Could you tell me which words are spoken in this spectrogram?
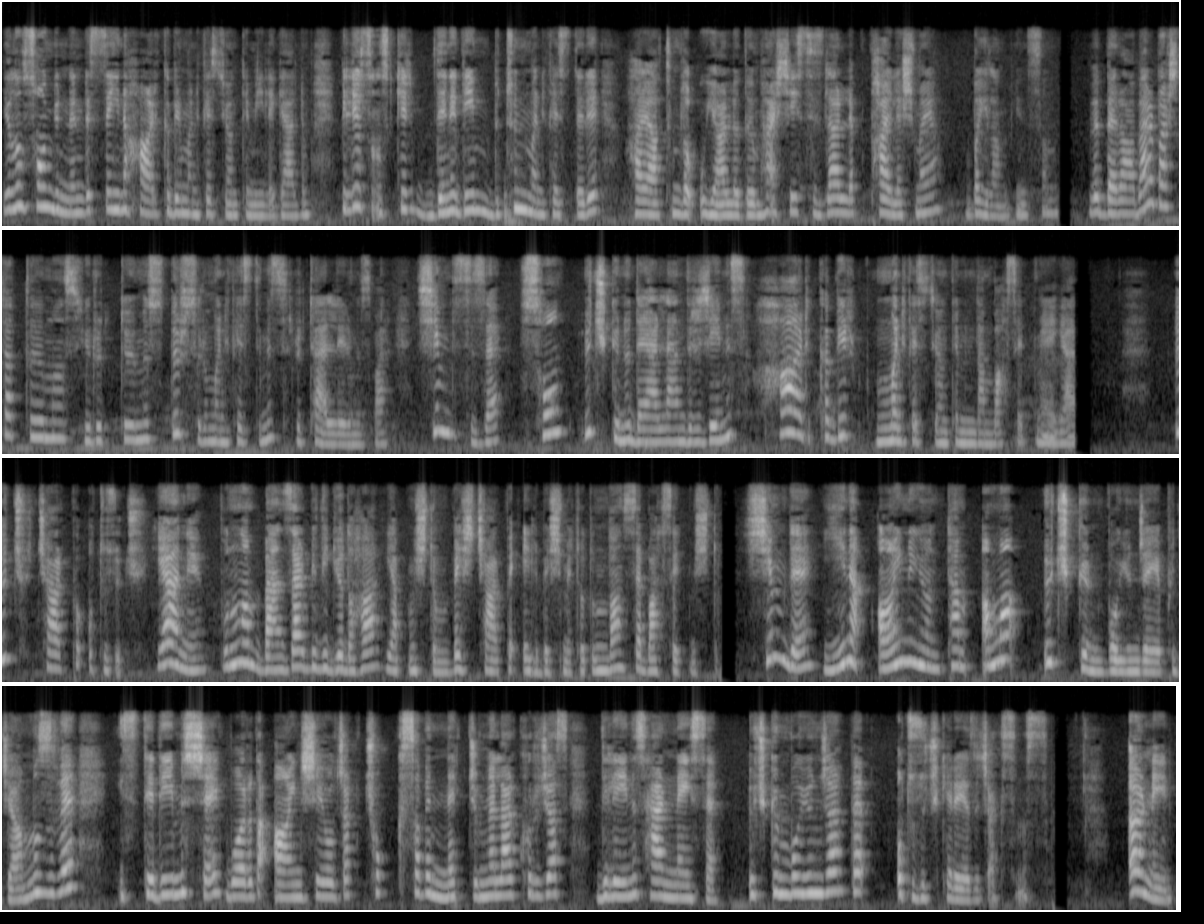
Yılın son günlerinde size yine harika bir manifest yöntemiyle geldim. Biliyorsunuz ki denediğim bütün manifestleri hayatımda uyarladığım her şeyi sizlerle paylaşmaya bayılan bir insanım. Ve beraber başlattığımız, yürüttüğümüz bir sürü manifestimiz, ritüellerimiz var. Şimdi size son 3 günü değerlendireceğiniz harika bir manifest yönteminden bahsetmeye geldim. 3 çarpı 33. Yani bununla benzer bir video daha yapmıştım. 5 çarpı 55 metodundan size bahsetmiştim. Şimdi yine aynı yöntem ama 3 gün boyunca yapacağımız ve istediğimiz şey bu arada aynı şey olacak. Çok kısa ve net cümleler kuracağız. Dileğiniz her neyse. 3 gün boyunca ve 33 kere yazacaksınız. Örneğin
